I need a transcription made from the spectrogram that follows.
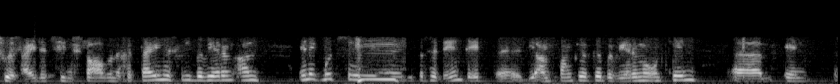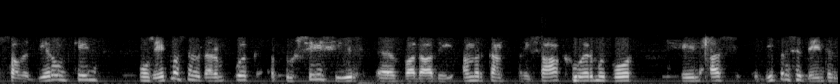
soos hy dit sien stawende getuienis vir die bewering aan en ek moet sê die president het uh, die aanvanklike beweringe ontken ehm um, en sal dit weer ontken. Ons het mos nou daarom ook 'n proses hier uh, wat daar die ander kant van die saak gehoor moet word en as die president en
